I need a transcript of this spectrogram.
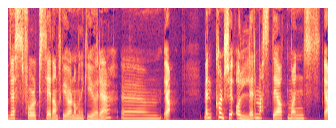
Hvis folk sier de skal gjøre noe, men ikke gjør det Uh, Ja. Men kanskje aller mest det at man ja,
